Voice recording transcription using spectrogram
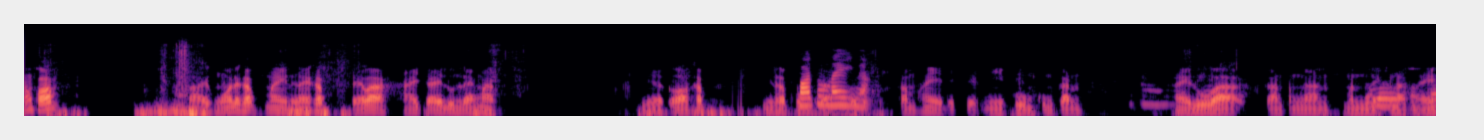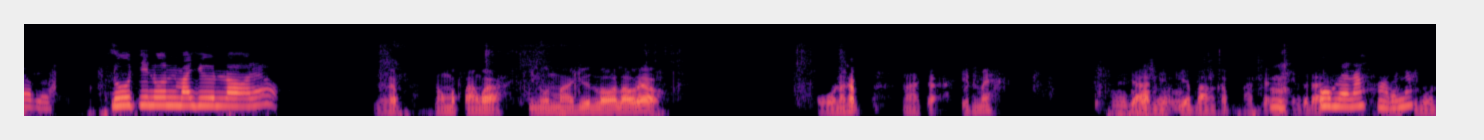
น้องพร้อมสายหัวเลยครับ ไม่เหนื่อยครับ แต่ว่าหายใจรุนแรงมาก เหงื่อก็ออกครับ นี่แหละครับผมปลาตรงจะไหนอีกเนี่ยทำให้เด็กๆมีภูมิคุ้มกัน ให้รู้ว่าการทำงานมันเหนื่อยขนาดไหน ดูจีนุนมายืนรอแล้วนะครับ น้องมาปางว่ากินนวลมายืนรอเราแล้ว โอ้นะครับ น่าจะเห็นไหมญาติเนเปียบังครับ อาจจะไม่เห็นก็ได้อุ้มเลยนะหอบน้เลอยงนะกินูน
